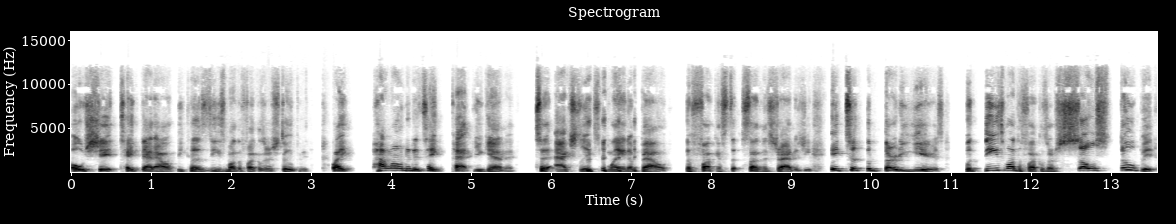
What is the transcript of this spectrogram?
"Oh shit, take that out because these motherfuckers are stupid." Like, how long did it take Pat Buchanan to actually explain about the fucking st- Southern strategy? It took them thirty years, but these motherfuckers are so stupid,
